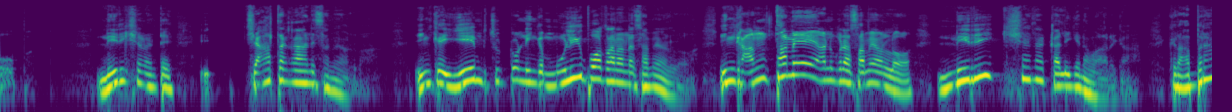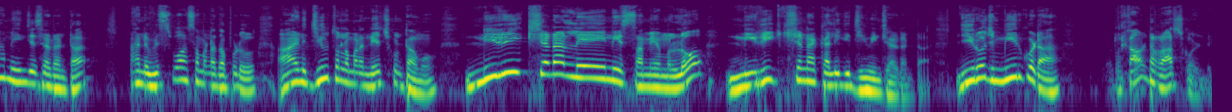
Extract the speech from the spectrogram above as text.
హోప్ నిరీక్షణ అంటే చేతగాని సమయంలో. ఇంకా ఏం చుట్టూ ఉండి ఇంకా మునిగిపోతానన్న సమయంలో ఇంకా అంతమే అనుకున్న సమయంలో నిరీక్షణ కలిగిన వారుగా. ఇక్కడ అబ్రహాం ఏం చేశాడంట? ఆయన విశ్వాసం అన్నదప్పుడు ఆయన జీవితంలో మనం నేర్చుకుంటాము నిరీక్షణ లేని సమయంలో నిరీక్షణ కలిగి జీవించాడంట. ఈరోజు మీరు కూడా కావంట రాసుకోండి.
